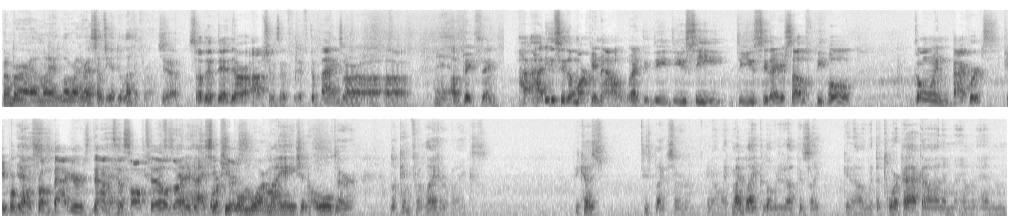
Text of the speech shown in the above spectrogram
remember on my lowrider S, I was gonna do leather pros. Yeah. So there, there, there are options if, if the bags are a, a, Yeah. a big thing. How, how do you see the market now? Like, do, do you see do you see that yourself? People going backwards. People going Yes. from baggers down to Yeah. soft tails or even I see people more my age and older looking for lighter bikes because these bikes are, you know, like my bike loaded up is like, you know, with the tour pack on and, and, and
